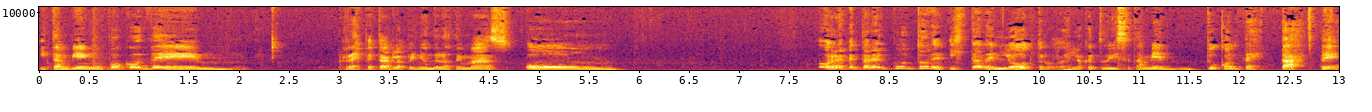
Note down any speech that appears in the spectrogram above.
Y también un poco de mm, respetar la opinión de los demás o, o respetar el punto de vista del otro. Es lo que tú dices también. Tú contestaste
